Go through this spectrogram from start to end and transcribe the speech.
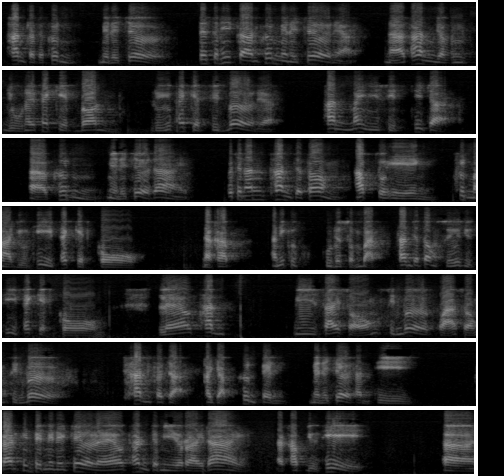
ท่านก็จะขึ้นเมนเจอร์แต่ตอนนี้การขึ้นเมนเจอร์เนี่ยนะท่านยังอยู่ในแพ็กเกจบอลหรือแพ็กเกจซินเวอร์เนี่ยท่านไม่มีสิทธิ์ที่จะขึ้นเมนเจอร์ได้ เพราะฉะนั้นท่านจะต้องอัพตัวเองขึ้นมาอยู่ที่แพ็กเกจโกนะครับ อันนี้คือคุณสมบัติท่านจะต้องซื้ออยู่ที่แพ็กเกจโกแล้วท่านมีซ้ายสองซินเวอร์ขวาสองซินเวอร์ท่านก็จะขยับขึ้นเป็นเมนเจอร์ทันที การขึ้นเป็นเมเนเจอร์แล้วท่านจะมีรายได้นะครับ อยู่ที่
